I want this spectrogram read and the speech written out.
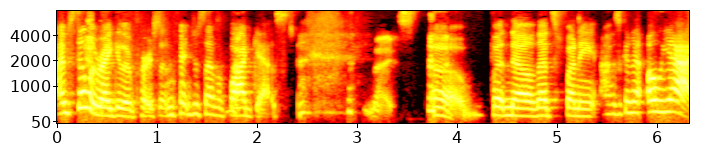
I'm still a regular person. I just have a podcast. nice. oh, but no, that's funny. I was gonna. Oh yeah,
